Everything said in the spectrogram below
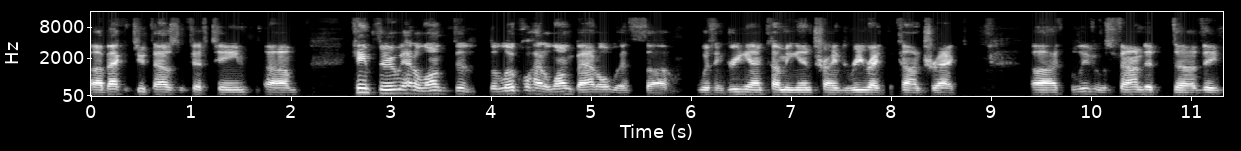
uh, back in 2015. Um, came through. We had a long the, the local had a long battle with uh, with Ingredion coming in trying to rewrite the contract. Uh, I believe it was founded. Uh, they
